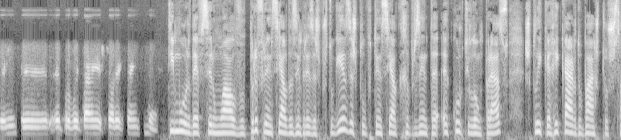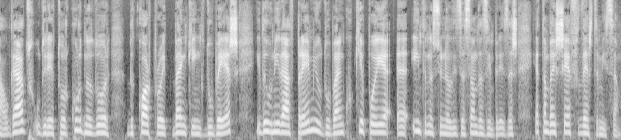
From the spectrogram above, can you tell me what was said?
em eh, aproveitarem a história que têm em comum. Timor deve ser um alvo preferencial das empresas portuguesas pelo potencial que representa a curto e longo prazo, explica Ricardo Bastos Salgado, o diretor coordenador de Corporate Banking do BES e da Unidade Prémio do banco que apoia a internacionalização das empresas. É também chefe desta missão.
